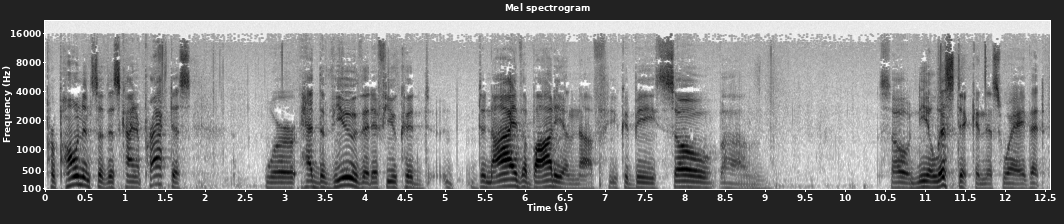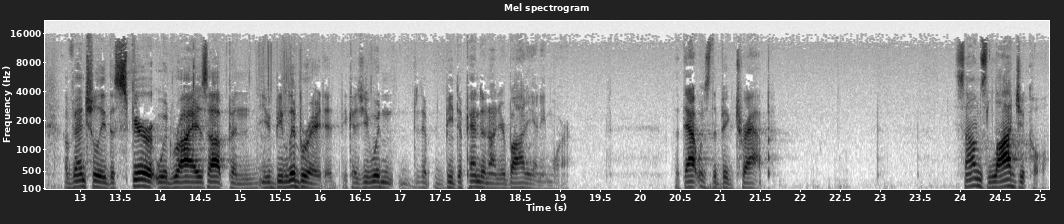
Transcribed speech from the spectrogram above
proponents of this kind of practice were, had the view that if you could deny the body enough, you could be so um, so nihilistic in this way that eventually the spirit would rise up and you'd be liberated because you wouldn't be dependent on your body anymore. But that was the big trap. Sounds logical,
